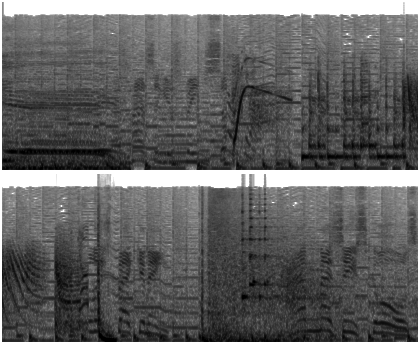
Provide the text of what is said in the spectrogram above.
The passing has been so. Ball is beckoning. And Messi scores.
